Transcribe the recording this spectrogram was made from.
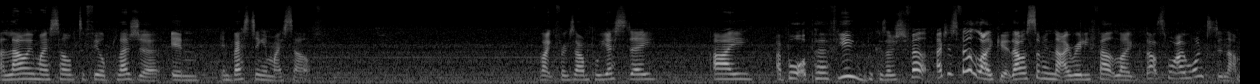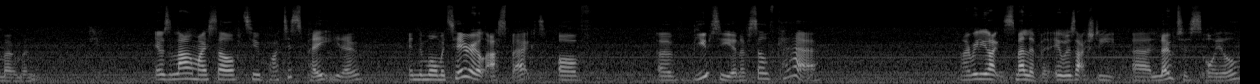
allowing myself to feel pleasure in investing in myself. Like for example, yesterday I I bought a perfume because I just felt I just felt like it. That was something that I really felt like that's what I wanted in that moment. It was allowing myself to participate, you know, in the more material aspect of of beauty and of self-care. I really liked the smell of it. It was actually uh, lotus oil.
